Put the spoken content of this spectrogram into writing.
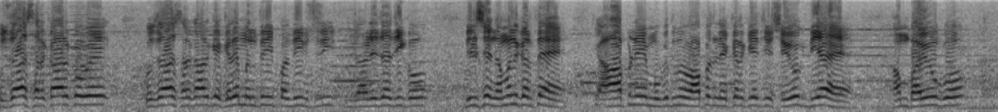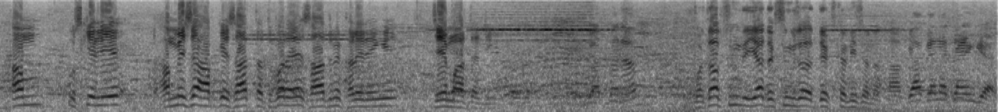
गुजरात सरकार को वे, गुजरात सरकार के गृह मंत्री प्रदीप सिंह जाडेजा जी को दिल से नमन करते हैं कि आपने मुकदमे वापस लेकर के जो सहयोग दिया है हम भाइयों को, हम उसके लिए हमेशा आपके साथ तत्पर है, साथ में खड़े रहेंगे। जय माता दी। जी आपका नाम? प्रताप सिंह दैया दक्षिण गुजरात अध्यक्ष करनी सेना हाँ। क्या कहना चाहेंगे आप?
